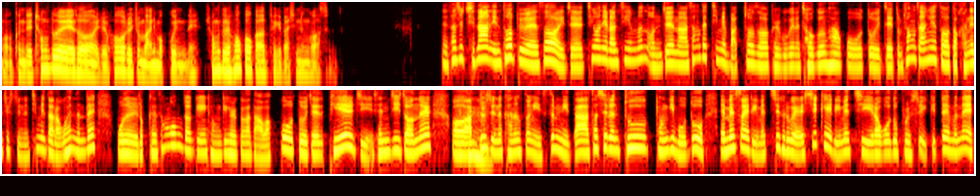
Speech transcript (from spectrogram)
어, 근데 청도에서 이제 허거를 좀 많이 먹고 있는데 청도의 허거가 되게 맛있는 것 같습니다. 네, 사실 지난 인터뷰에서 이제 T1이란 팀은 언제나 상대 팀에 맞춰서 결국에는 적응하고 또 이제 좀 성장해서 더 강해질 수 있는 팀이다라고 했는데 오늘 이렇게 성공적인 경기 결과가 나왔고 또 이제 BLG 젠지전을 어, 앞둘 수 있는 가능성이 있습니다. 사실은 두 경기 모두 MSI 리매치 그리고 LCK 리매치라고도 볼 수 있기 때문에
